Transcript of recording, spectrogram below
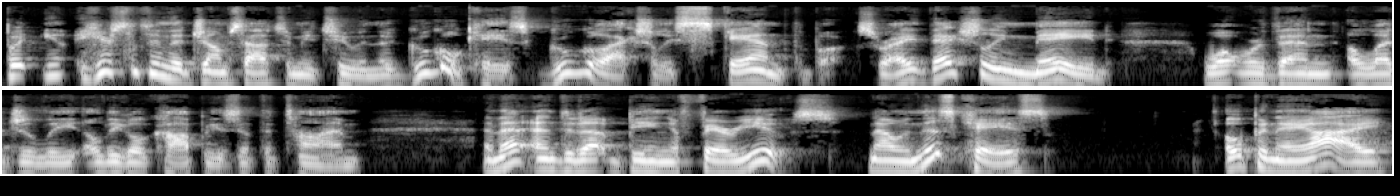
But you know, here's something that jumps out to me too. In the Google case, Google actually scanned the books, right? They actually made what were then allegedly illegal copies at the time. And that ended up being a fair use. Now, in this case, OpenAI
